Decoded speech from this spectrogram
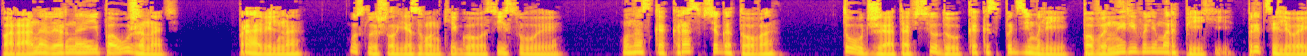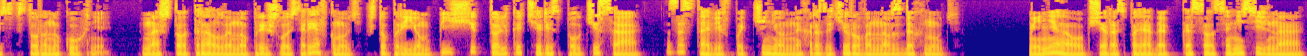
«Пора, наверное, и поужинать». «Правильно», — услышал я звонкий голос Исулы. «У нас как раз все готово». Тут же отовсюду, как из-под земли, повыныривали морпехи, прицеливаясь в сторону кухни, на что Траллену пришлось рявкнуть, что прием пищи только через полчаса, заставив подчиненных разочарованно вздохнуть. Меня общий распорядок касался не сильно,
